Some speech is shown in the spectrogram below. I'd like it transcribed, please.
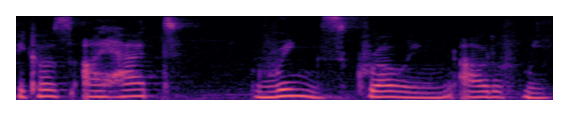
because I had rings growing out of me.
